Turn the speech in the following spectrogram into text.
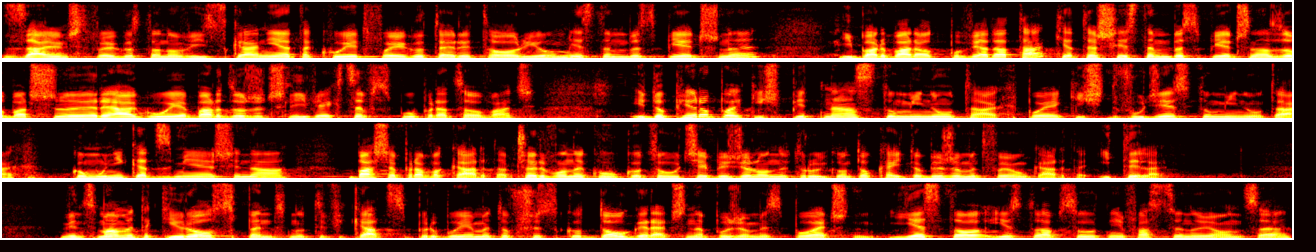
zająć twojego stanowiska, nie atakuję twojego terytorium, jestem bezpieczny. I Barbara odpowiada: tak, ja też jestem bezpieczna, zobacz, reaguję bardzo życzliwie, chcę współpracować. I dopiero po jakichś 15 minutach, po jakichś 20 minutach komunikat zmienia się na Basia prawa karta, czerwone kółko, co u ciebie, zielony trójkąt, okej, to bierzemy twoją kartę i tyle. Więc mamy taki rozpęd notyfikacji, próbujemy to wszystko dograć na poziomie społecznym. I jest to, jest to absolutnie fascynujące.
